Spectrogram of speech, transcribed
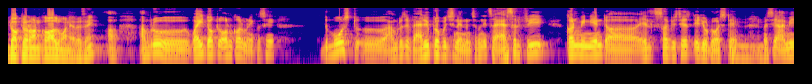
doctor on call भनेर चाहिँ? हाम्रो वाइ डक्टर अन कल भनेको चाहिँ द मोस्ट हाम्रो चाहिँ भ्याल्यु प्रपोजिसन हेर्नुहुन्छ भने it's a hassle free convenient health services at यो डोर स्टेप भनेपछि हामी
